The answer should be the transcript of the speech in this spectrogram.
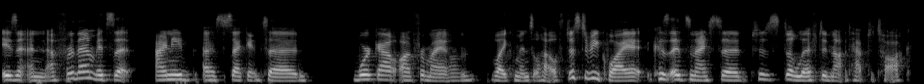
isn't enough for them. It's that I need a second to work out on for my own like mental health just to be quiet because it's nice to just to lift and not have to talk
